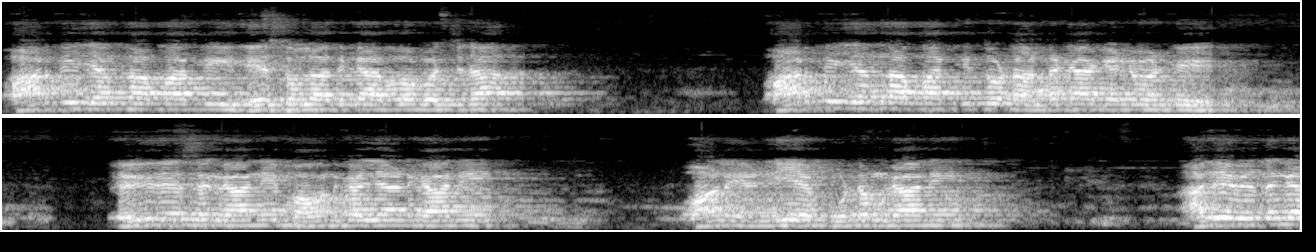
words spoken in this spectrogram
భారతీయ జనతా పార్టీ ఈ దేశంలో అధికారంలోకి వచ్చిన భారతీయ జనతా పార్టీతో అంటకాగేటువంటి తెలుగుదేశం కానీ పవన్ కళ్యాణ్ కానీ వాళ్ళ ఎన్డీఏ కూటమి కానీ అదే విధంగా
